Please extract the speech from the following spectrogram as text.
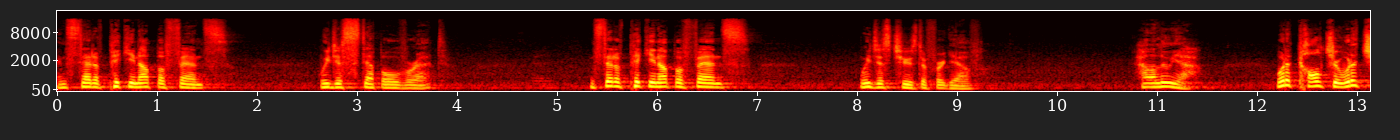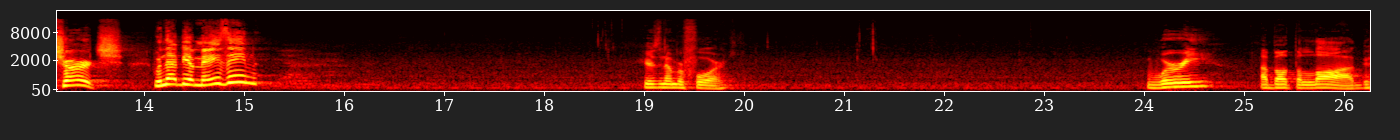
Instead of picking up offense, we just step over it. Instead of picking up offense, we just choose to forgive. Hallelujah. What a culture, what a church. Wouldn't that be amazing? Here's number four worry about the log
